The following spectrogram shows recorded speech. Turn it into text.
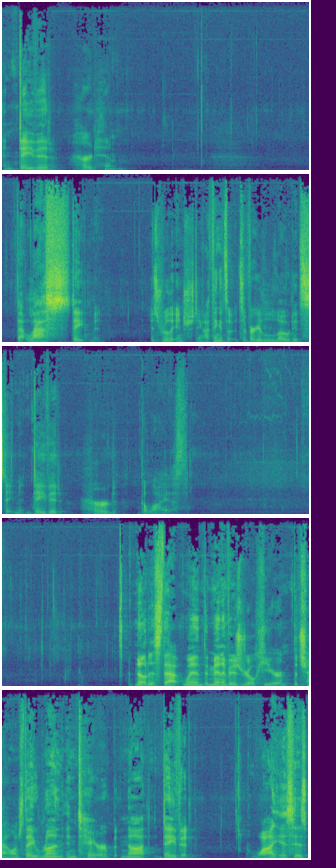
And David heard him. That last statement is really interesting. I think it's a, it's a very loaded statement. David heard Goliath. Notice that when the men of Israel hear the challenge, they run in terror, but not David. Why is his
